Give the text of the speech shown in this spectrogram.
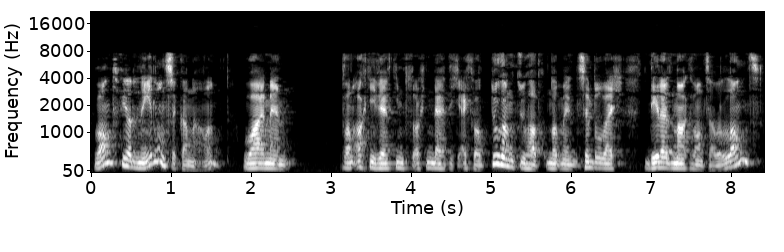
Want via de Nederlandse kanalen, waar men van 1815 tot 1830 echt wel toegang toe had, omdat men simpelweg deel uitmaakte van hetzelfde land,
